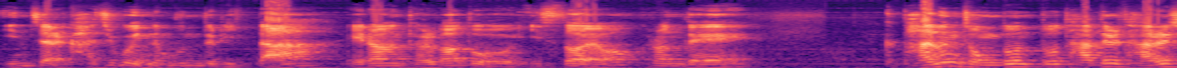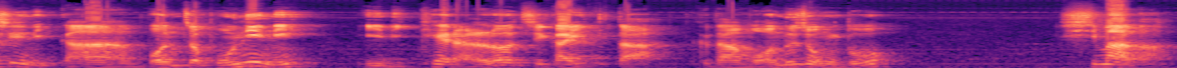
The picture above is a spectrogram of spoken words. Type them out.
인자를 가지고 있는 분들이 있다 이런 결과도 있어요. 그런데 그 반응 정도는 또 다들 다르시니까 먼저 본인이 이 니켈 알러지가 있다. 그 다음 어느 정도 심하다.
